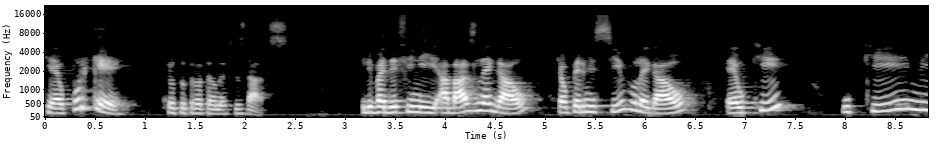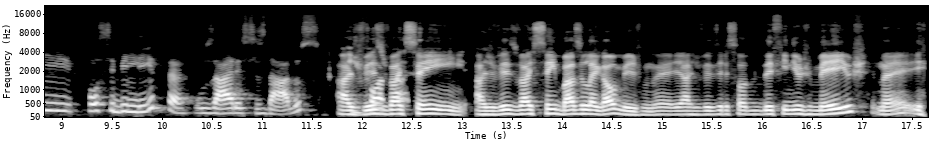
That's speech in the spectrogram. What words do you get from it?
que é o porquê que eu estou tratando esses dados. Ele vai definir a base legal, que é o permissivo legal, é o que o que me possibilita usar esses dados. Às vezes forma... vai sem, às vezes vai sem base legal mesmo, né? E às vezes ele só define os meios, né?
